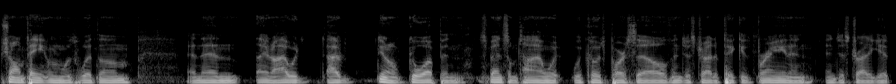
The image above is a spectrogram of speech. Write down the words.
Sean Payton was with him, and then you know, I would I would you know go up and spend some time with, with Coach Parcells and just try to pick his brain and and just try to get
